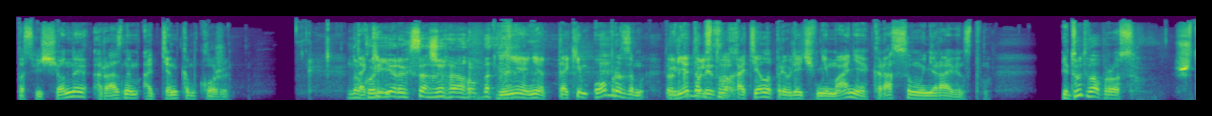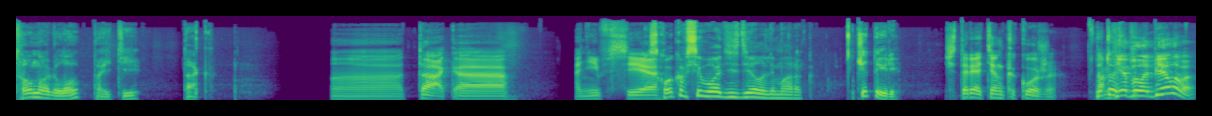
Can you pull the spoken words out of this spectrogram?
посвященные разным оттенкам кожи. Но Таким- курьер их сожрал, да. Не, нет, таким образом Только ведомство полизал. хотело привлечь внимание к расовому неравенству. И тут вопрос, что могло пойти так? А, Так, а, они все... Сколько всего они сделали марок? Четыре. Четыре оттенка кожи. Ну, Там то не есть- было белого?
